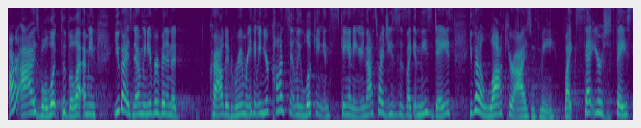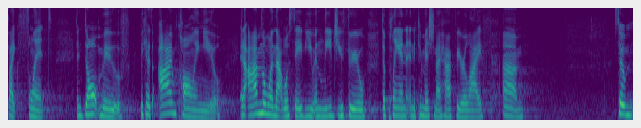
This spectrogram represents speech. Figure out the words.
Our eyes will look to the left. I mean, you guys know, I mean, you ever been in a crowded room or anything. I mean, you're constantly looking and scanning. I mean, that's why Jesus is like, in these days, you've got to lock your eyes with me. Like, set your face like flint and don't move because I'm calling you. And I'm the one that will save you and lead you through the plan and the commission I have for your life. Um, so,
